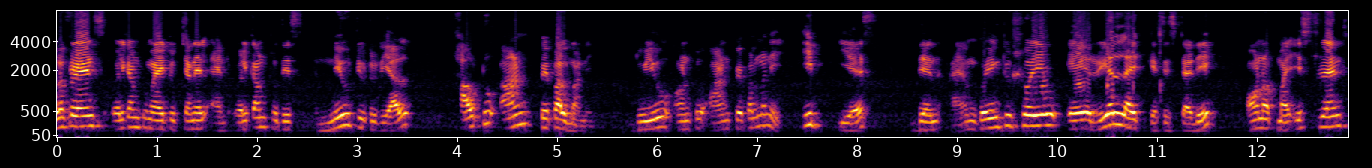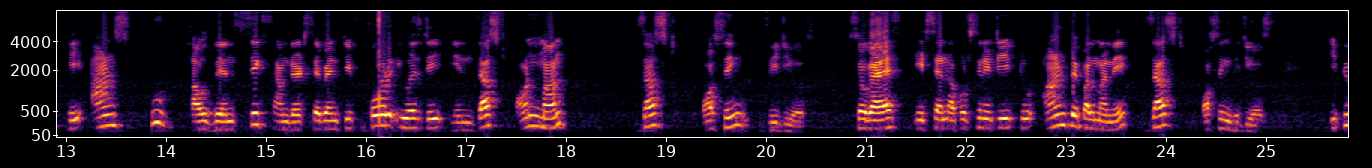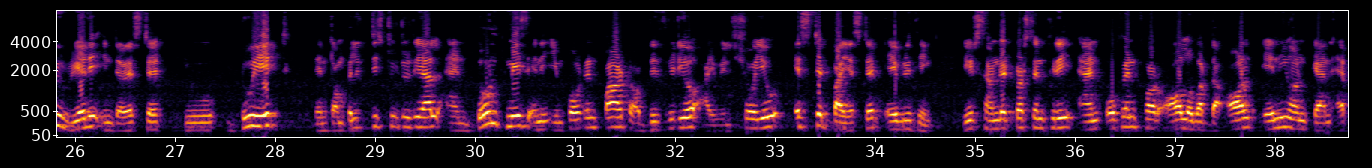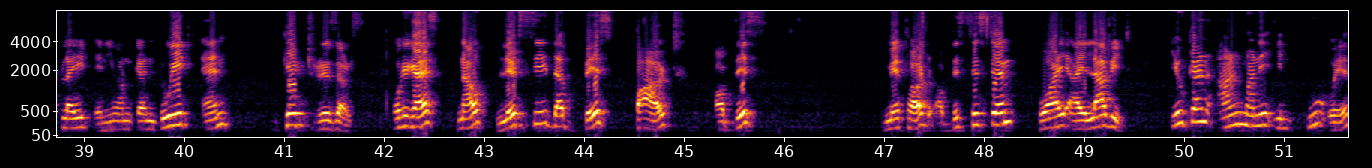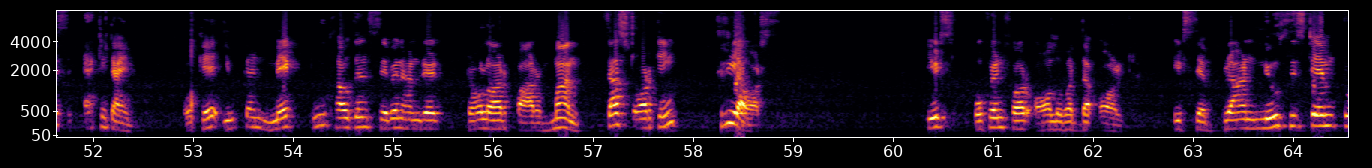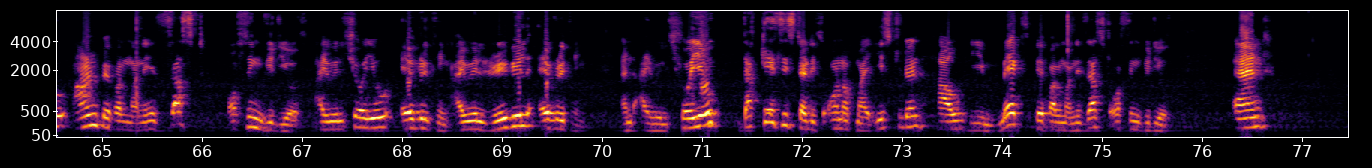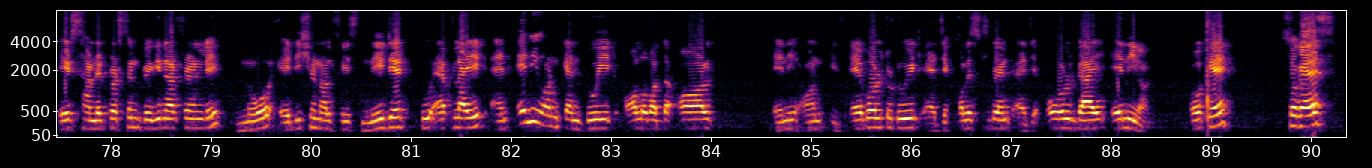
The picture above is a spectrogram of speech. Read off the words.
Hello friends, welcome to my YouTube channel and welcome to this new tutorial how to earn PayPal money. Do you want to earn PayPal money? If yes, then I am going to show you a real life case study. One of my students, he earns 2674 USD in just one month just watching videos. So guys, it's an opportunity to earn PayPal money just watching videos. If you really interested to do it, then complete this tutorial and don't miss any important part of this video. I will show you step by step everything. It's 100% free and open for all over the world. Anyone can apply it anyone can do it and get results. Okay guys now let's see the best part of this method of this system why i love it. You can earn money in two ways at a time. Okay you can make 2700 dollar per month just working 3 hours. It's open for all over the world. It's a brand new system to earn PayPal money just watching videos. I will show you everything. I will reveal everything and I will show you the case studies one of my student how he makes PayPal money just watching videos and it's 100% beginner friendly no additional fees needed to apply it and anyone can do it all over the world anyone is able to do it as a college student as an old guy anyone. Okay? So guys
